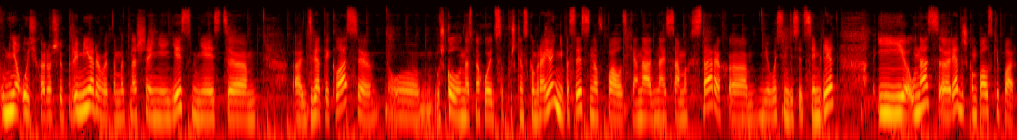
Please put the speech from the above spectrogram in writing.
у меня очень хорошие примеры в этом отношении есть. У меня есть э, а, девятые классы. Школа у нас находится в Пушкинском районе, непосредственно в Паловске. Она одна из самых старых, э, ей 87 лет. И у нас э, рядышком Павловский парк.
